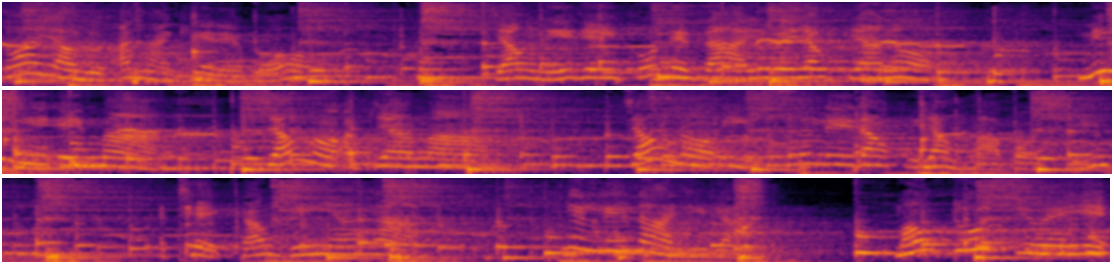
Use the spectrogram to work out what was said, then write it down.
သွားရောက်လို့အနှံခဲ့တယ်ပေါ့ကျောင်းနေချိန်ကိုနှစ်သားအရွယ်ရောက်ပြန်တော့မိခင်အိမ်မှာကျောင်းတော်အပြန်မှာကျောင်းတော်ဤစနေတောင်ရောက်မှာပေါ့ရှင်အထက်ကောင်းကင်ရန်ကညစ်လင်းလာကြီးလာမောင်တိုးကျွယ်ရဲ့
